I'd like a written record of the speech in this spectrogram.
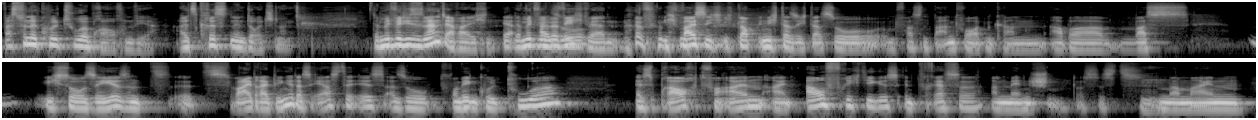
Was für eine Kultur brauchen wir als Christen in Deutschland? Damit wir dieses Land erreichen, ja, damit wir also, bewegt werden. ich weiß nicht, ich glaube nicht, dass ich das so umfassend beantworten kann. Aber was ich so sehe, sind äh, zwei, drei Dinge. Das erste ist also von wegen Kultur. Es braucht vor allem ein aufrichtiges Interesse an Menschen. Das ist mhm. immer mein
